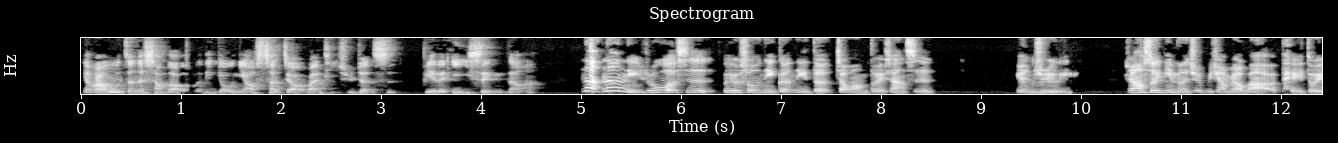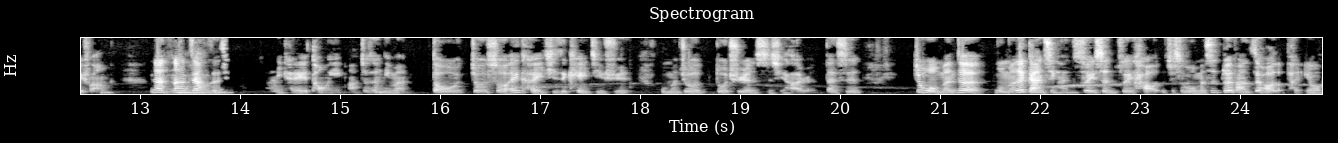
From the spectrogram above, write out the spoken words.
要不然我嗯真的想不到有什么理由你要上交友软体去认识别的异性，你知道吗？那那你如果是，比如说你跟你的交往对象是远距离，然后所以你们就比较没有办法陪对方，那那这样子哦，那你可以同意吗？就是你们都就是说，哎，可以，其实可以继续，我们就多去认识其他人，但是就我们的我们的感情还是最深最好的，就是我们是对方最好的朋友，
